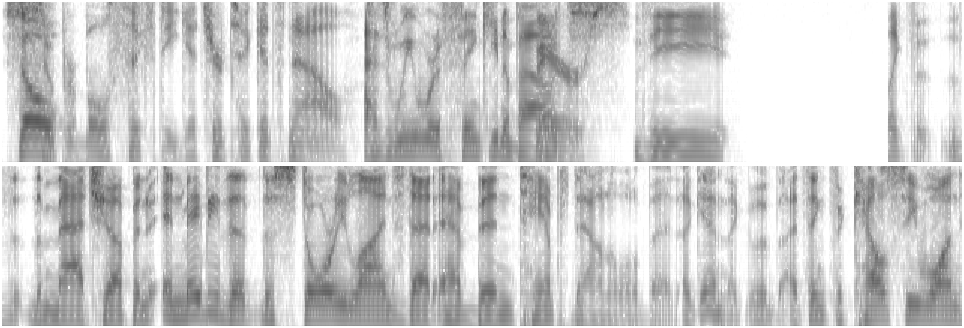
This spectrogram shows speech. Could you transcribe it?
so Super Bowl 60. Get your tickets now. as we were thinking about Bears. the like the, the the matchup and and maybe the the storylines that have been tamped down a little bit. Again, the, I think the Kelce one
